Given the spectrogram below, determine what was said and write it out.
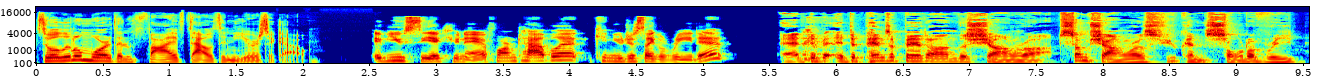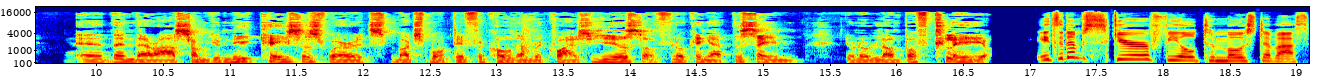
so a little more than 5,000 years ago. If you see a cuneiform tablet, can you just like read it? It, de- it depends a bit on the genre. Some genres you can sort of read. Uh, then there are some unique cases where it's much more difficult and requires years of looking at the same, you know, lump of clay it's an obscure field to most of us,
